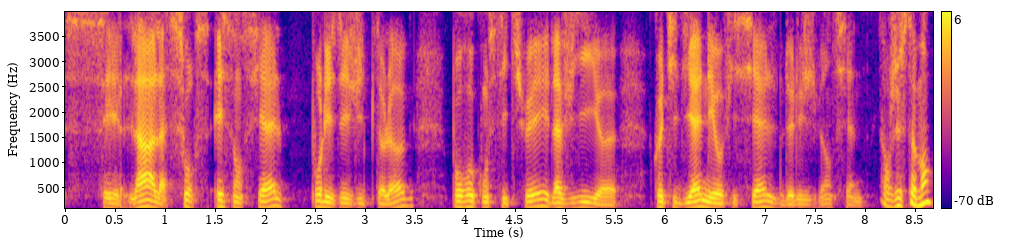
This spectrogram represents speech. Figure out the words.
c'est là la source essentielle pour les égyptologues pour reconstituer la vie quotidienne et officielle de l'Égypte ancienne. Alors justement,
